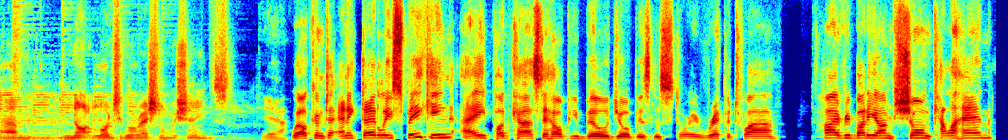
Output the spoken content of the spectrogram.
um, not logical, rational machines. Yeah. Welcome to Anecdotally Speaking, a podcast to help you build your business story repertoire. Hi, everybody. I'm Shawn Callahan.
